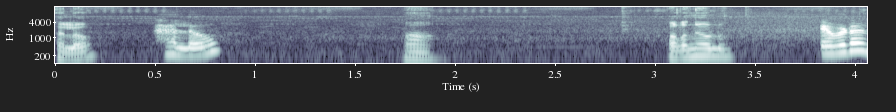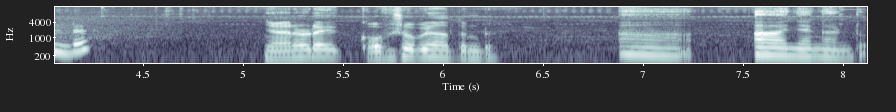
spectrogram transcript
ഹലോ? ഹലോ? ആ. പറഞ്ഞോളൂ. എവിടെ ഉണ്ട് ഞാനിവിടെ കോഫി ഷോപ്പിനകത്തുണ്ട് ആ ആ ഞാൻ കണ്ടു.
